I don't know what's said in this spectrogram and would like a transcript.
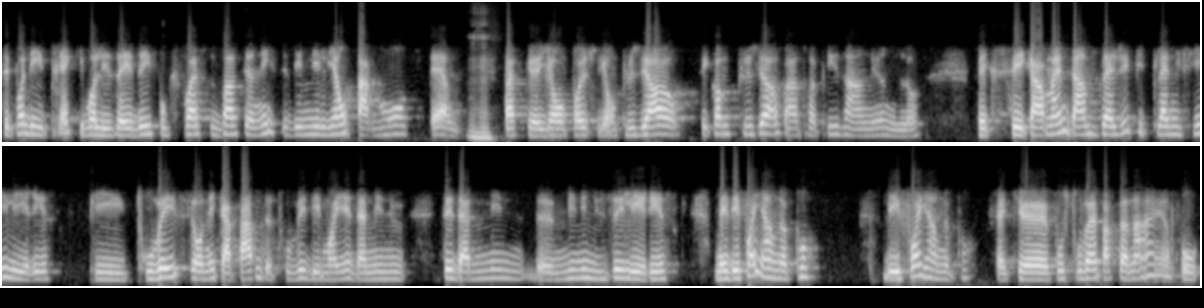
c'est pas des prêts qui vont les aider. Il faut qu'ils soient subventionnés. C'est des millions par mois qu'ils perdent. Mhm. parce qu'ils ont pas ils ont plusieurs c'est comme plusieurs entreprises en une là. Fait que c'est quand même d'envisager puis de planifier les risques. Puis trouver si on est capable de trouver des moyens de minimiser les risques. Mais des fois il y en a pas. Des fois il y en a pas fait que faut se trouver un partenaire, faut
